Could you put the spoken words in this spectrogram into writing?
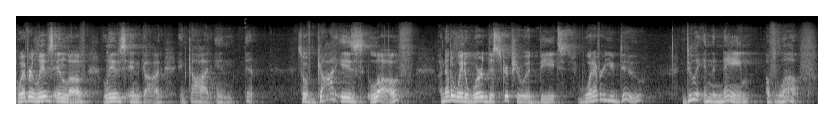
Whoever lives in love lives in God, and God in them. So if God is love, another way to word this scripture would be whatever you do, do it in the name of love.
